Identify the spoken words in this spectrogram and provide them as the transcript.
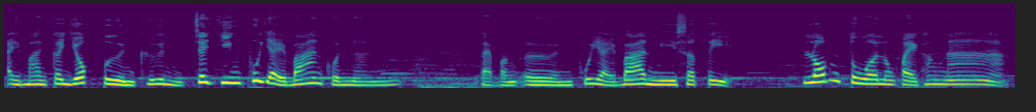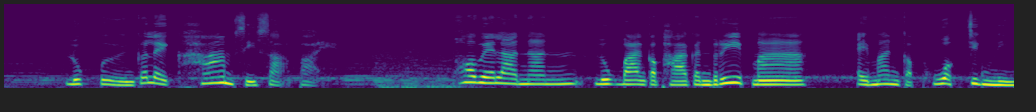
ไอ้มันก็ยกปืนขึ้น จะยิงผู้ใหญ่บ้านคนนั้น แต่บังเอิญผู้ใหญ่บ้านมีสติ ล้มตัวลงไปข้างหน้า ลูกปืนก็เลยข้ามศีรษะไป พอเวลานั้นลูกบ้านก็พากันรีบมา ไอ้มั่นกับพวกจึงหนี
